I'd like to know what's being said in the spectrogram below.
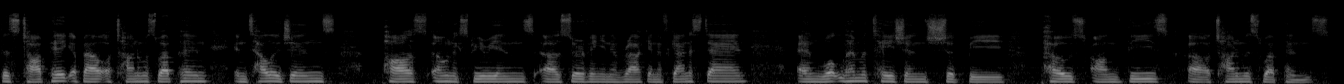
this topic about autonomous weapon, intelligence, Paul's own experience uh, serving in Iraq and Afghanistan, and what limitations should be posed on these uh, autonomous weapons.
